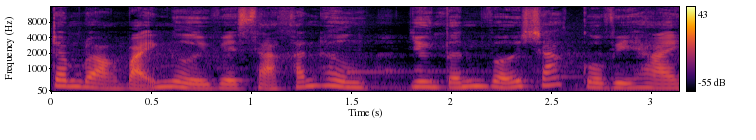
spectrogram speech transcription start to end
trong đoàn 7 người về xã Khánh Hưng dương tính với SARS-CoV-2.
